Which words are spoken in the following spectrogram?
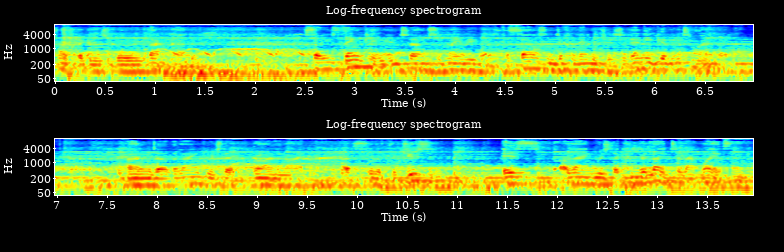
crashed against wall, that kind of. So he's thinking in terms of maybe a thousand different images at any given time. And uh, the language that Brian and I are sort of producing is a language that can relate to that way of thinking.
